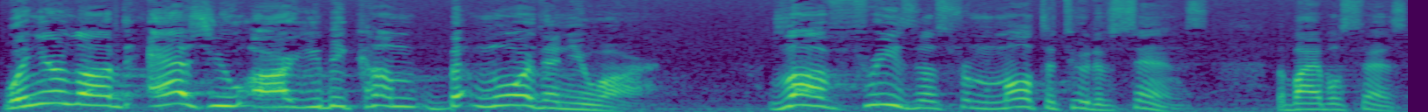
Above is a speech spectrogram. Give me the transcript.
When you're loved as you are, you become more than you are. Love frees us from a multitude of sins, the Bible says.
